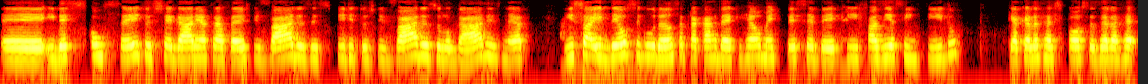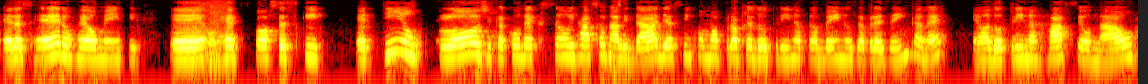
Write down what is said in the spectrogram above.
é, e desses conceitos chegarem através de vários espíritos de vários lugares, né, isso aí deu segurança para Kardec realmente perceber que fazia sentido, que aquelas respostas elas eram realmente é, respostas que é, tinham lógica, conexão e racionalidade, assim como a própria doutrina também nos apresenta, né? É uma doutrina racional,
